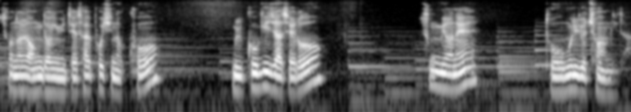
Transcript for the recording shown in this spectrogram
손을 엉덩이 밑에 살포시 넣고 물고기 자세로 숙면에 도움을 요청합니다.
